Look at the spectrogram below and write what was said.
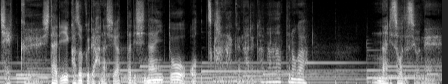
チェックしたり家族で話し合ったりしないと追っつかなくなるかなってのがなりそうですよね。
